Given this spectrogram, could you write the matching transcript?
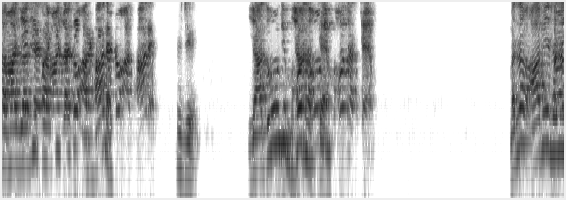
समाजवादी पार्टी का जो आधार है। जो आधार है। जी। यादवों की बहुत हत्या है। बहुत हत्या है। मतलब आप ये समझ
